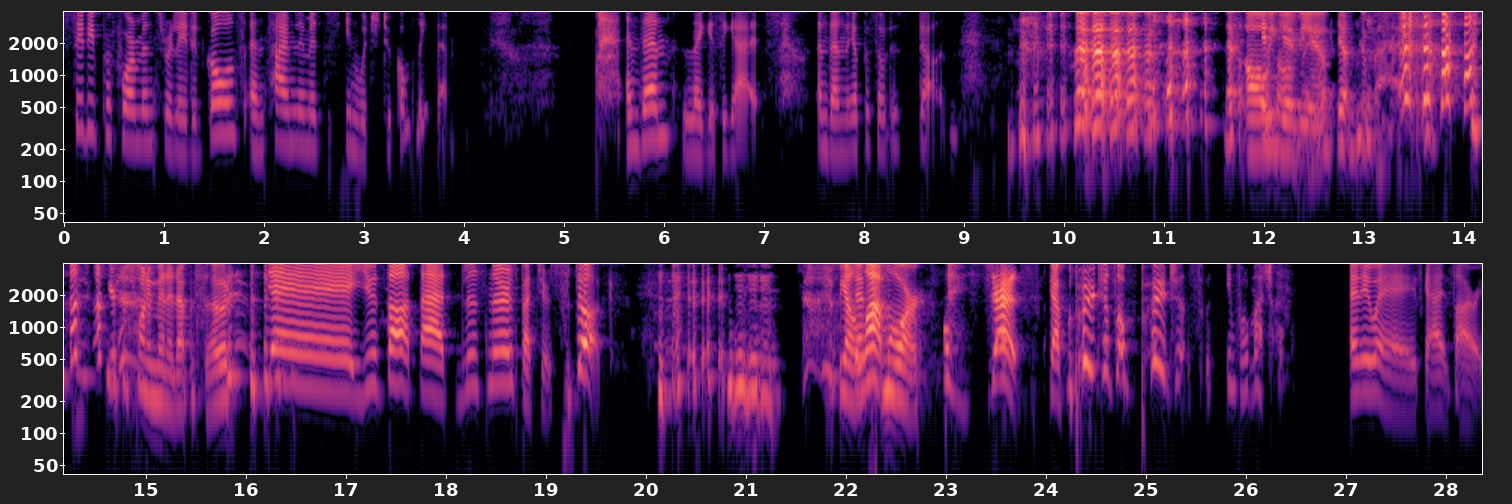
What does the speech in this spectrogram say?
city performance related goals and time limits in which to complete them. And then legacy guys. And then the episode is done. That's all we give only. you. Yep. Goodbye. Here's a 20 minute episode. Yay! You thought that, listeners, but you're stuck. we got a lot more. yes! Got pages of pages with information. Anyways, guys, sorry.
